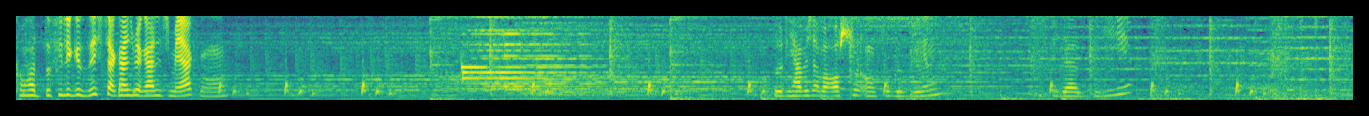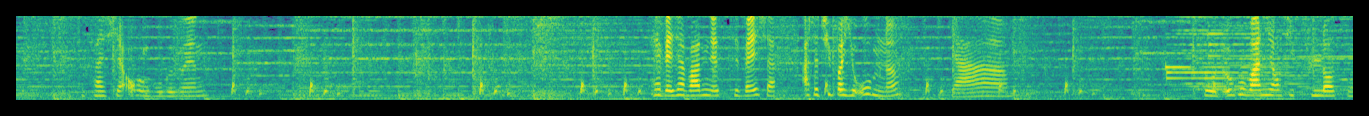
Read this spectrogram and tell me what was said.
Gott, so viele Gesichter kann ich mir gar nicht merken. So, die habe ich aber auch schon irgendwo gesehen. Das ist wieder sie. Das habe ich hier auch irgendwo gesehen. Hä, hey, welcher war denn jetzt hier welcher? Ach, der Typ war hier oben, ne? Ja. So, und irgendwo waren hier auch die Flossen.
